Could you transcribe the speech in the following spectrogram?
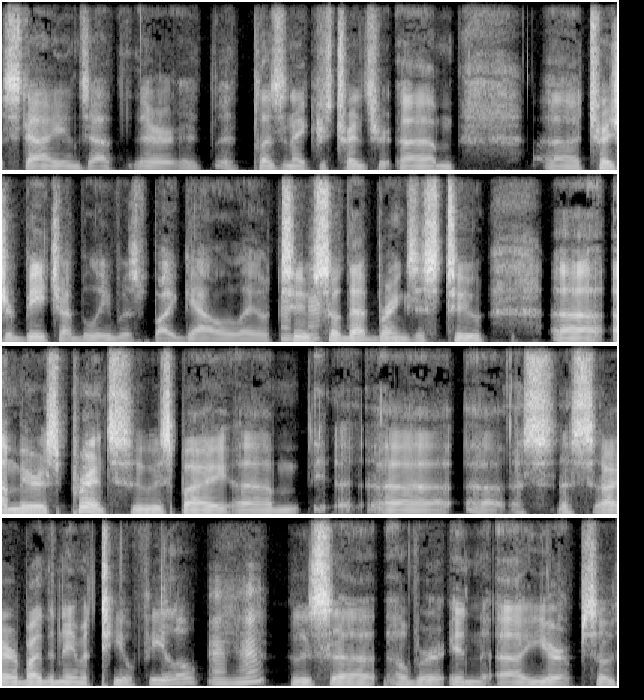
stallions out there at, at Pleasant Acres. Treasure, um, uh, Treasure Beach, I believe, was by Galileo too. Mhm. So that brings us to uh, Amira's Prince, who is by um, uh, uh, a, a sire by the name of Teofilo hmm who's uh, over in uh, Europe. So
